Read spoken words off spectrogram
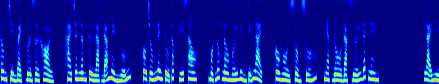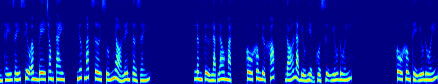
Tông Triển Bạch vừa rời khỏi, hai chân Lâm Tử Lạp đã mềm nhũn, cô chống lên tủ thấp phía sau, một lúc lâu mới bình tĩnh lại, cô ngồi xổm xuống, nhặt đồ đạc dưới đất lên. Lại nhìn thấy giấy siêu âm B trong tay, nước mắt rơi xuống nhỏ lên tờ giấy. Lâm Tử Lạp lau mặt, cô không được khóc, đó là biểu hiện của sự yếu đuối. Cô không thể yếu đuối,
